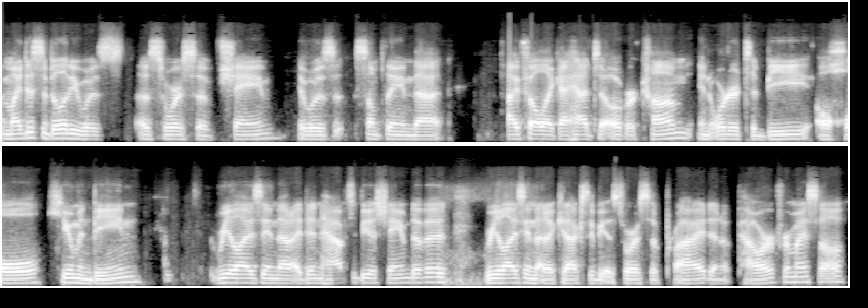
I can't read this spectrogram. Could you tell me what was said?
my disability was a source of shame. It was something that I felt like I had to overcome in order to be a whole human being. Realizing that I didn't have to be ashamed of it, realizing that it could actually be a source of pride and of power for myself.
